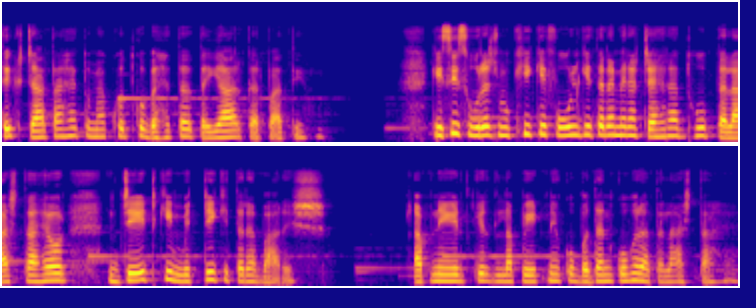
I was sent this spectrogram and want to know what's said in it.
दिख जाता है तो मैं खुद को बेहतर तैयार कर पाती हूँ। किसी सूरजमुखी के फूल की तरह मेरा चेहरा धूप तलाशता है और जेठ की मिट्टी की तरह बारिश। अपने इर्द गिर्द लपेटने को, बदन कोहरा तलाशता है।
